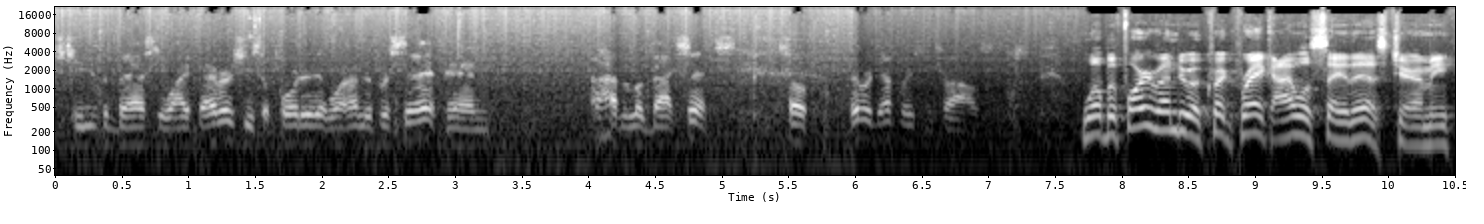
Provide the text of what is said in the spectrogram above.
she's the best wife ever. She supported it 100%, and I haven't looked back since. So there were definitely some trials. Well, before we run to a quick break, I will say this, Jeremy.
